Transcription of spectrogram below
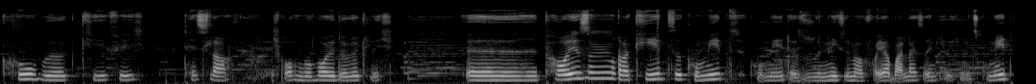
Kobe-Käfig. Tesla. Ich brauche ein Gebäude, wirklich. Äh, Poison, Rakete, Komet. Komet, also so nicht immer Feuerball heißt eigentlich ins Komet.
